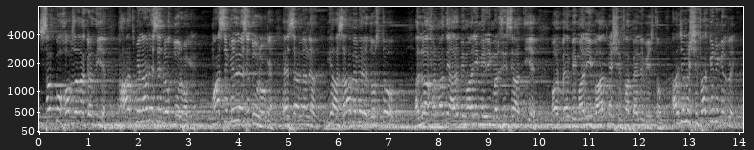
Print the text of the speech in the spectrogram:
سب کو خوف زدہ کر دیا ہاتھ ملانے سے لوگ دور ہو گئے وہاں سے ملنے سے دور ہو گئے۔ ایسا اللہ نے، یہ عذاب ہے میرے دوستو۔ اللہ فرماتے ہیں، ہر بیماری میری مرضی سے آتی ہے اور میں بیماری بعد میں شفا پہلے بھیجتا ہوں۔ آج ہمیں شفا کیوں نہیں مل رہی؟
